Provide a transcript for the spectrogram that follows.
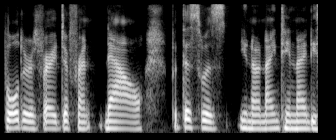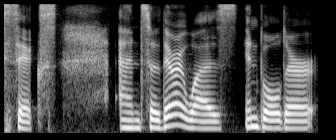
Boulder is very different now, but this was you know 1996, and so there I was in Boulder.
